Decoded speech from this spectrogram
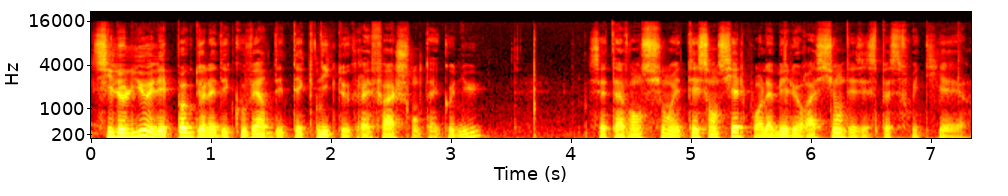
Si le lieu et l'époque de la découverte des techniques de greffage sont inconnus, cette invention est essentielle pour l'amélioration des espèces fruitières.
